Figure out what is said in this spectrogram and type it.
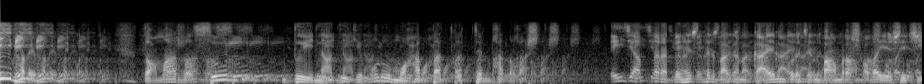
এইভাবে তো আমার রসুল দুই নাতিকে বড় মহাব্বাত করতেন, ভালোবাসতেন। এই যে আপনারা বেহেস্তের বাগান কায়েম করেছেন বা আমরা সবাই এসেছি,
